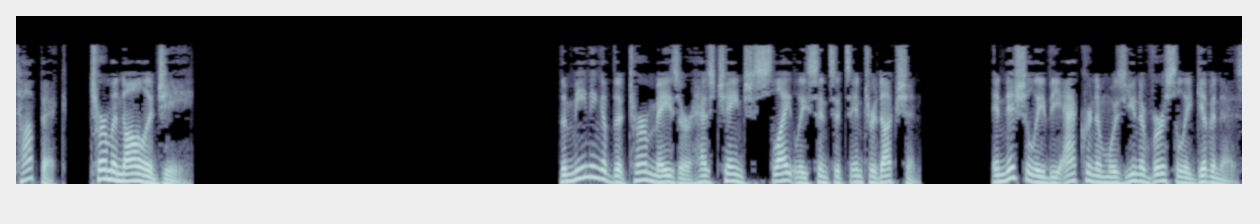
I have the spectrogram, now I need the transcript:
Topic: Terminology. The meaning of the term maser has changed slightly since its introduction. Initially the acronym was universally given as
